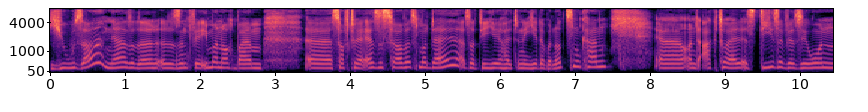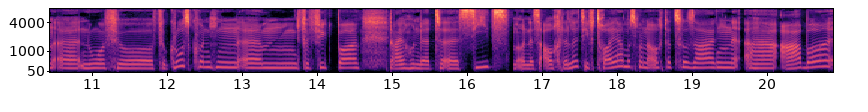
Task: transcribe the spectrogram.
User. Ja, also da sind wir immer noch beim äh, Software as a Service Modell, also die halt nicht jeder benutzen kann. Äh, und aktuell ist diese Version äh, nur für, für Großkunden ähm, verfügbar. 300 äh, Seats und ist auch relativ teuer teuer, muss man auch dazu sagen. Äh, aber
